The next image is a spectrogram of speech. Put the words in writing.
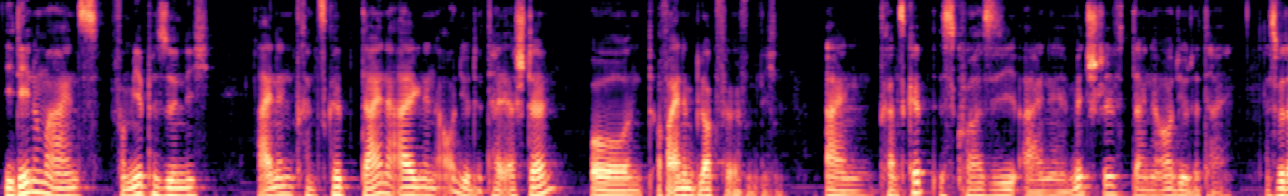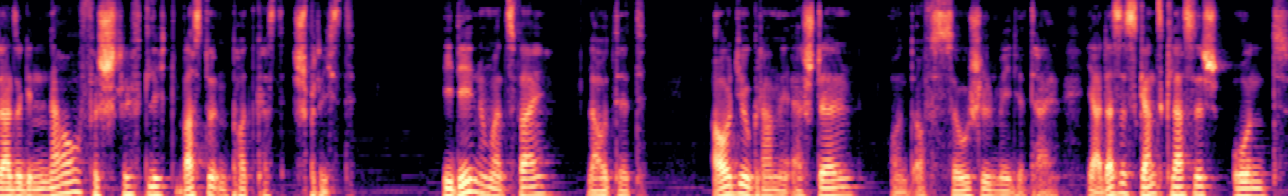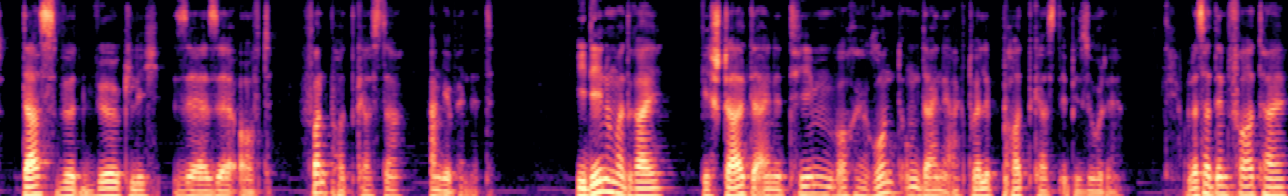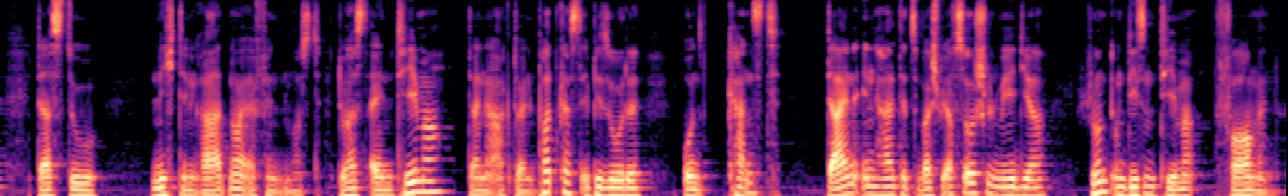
Idee Nummer eins von mir persönlich, einen Transkript deiner eigenen Audiodatei erstellen und auf einem Blog veröffentlichen. Ein Transkript ist quasi eine Mitschrift deiner Audiodatei. Es wird also genau verschriftlicht, was du im Podcast sprichst. Idee Nummer zwei lautet Audiogramme erstellen und auf Social Media teilen. Ja, das ist ganz klassisch und das wird wirklich sehr, sehr oft von Podcaster angewendet. Idee Nummer drei: Gestalte eine Themenwoche rund um deine aktuelle Podcast-Episode. Und das hat den Vorteil, dass du nicht den Rad neu erfinden musst. Du hast ein Thema deiner aktuellen Podcast-Episode und kannst deine Inhalte zum Beispiel auf Social Media rund um diesen Thema formen.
